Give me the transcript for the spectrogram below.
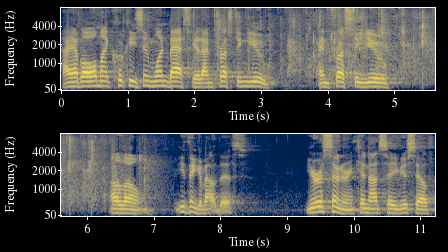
I have all my cookies in one basket. I'm trusting you and trusting you alone. You think about this. You're a sinner and cannot save yourself.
